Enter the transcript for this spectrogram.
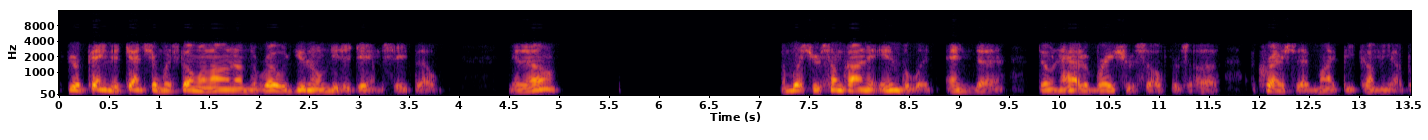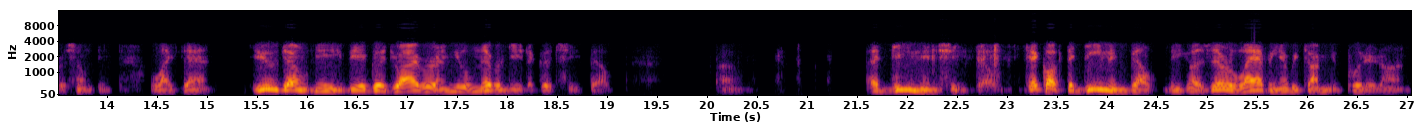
If you're paying attention what's going on on the road, you don't need a damn seatbelt, you know? Unless you're some kind of invalid and uh, don't know how to brace yourself for uh, a crash that might be coming up or something like that. You don't need, be a good driver and you'll never need a good seatbelt. Um, a demon seat belt. Take off the demon belt because they're laughing every time you put it on.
